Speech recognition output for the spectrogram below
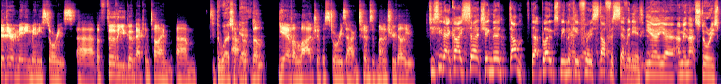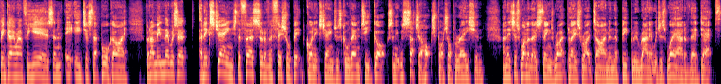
there, there are many, many stories. Uh the further you go back in time, um The worse uh, it the, gets. the yeah, the larger the stories are in terms of monetary value. Do you see that guy searching the dump? That bloke's been looking for his stuff for seven years. yeah, yeah. I mean that story's been going around for years, and he, he just that poor guy. But I mean, there was a an exchange. The first sort of official Bitcoin exchange was called MT Gox, and it was such a hodgepodge operation. And it's just one of those things: right place, right time. And the people who ran it were just way out of their depth,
